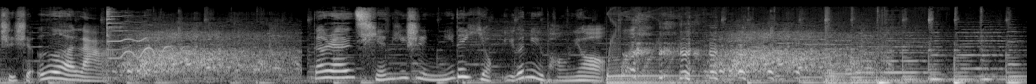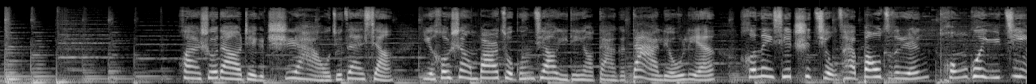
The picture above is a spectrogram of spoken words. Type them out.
只是饿啦。当然，前提是你得有一个女朋友。话说到这个吃啊，我就在想，以后上班坐公交一定要带个大榴莲，和那些吃韭菜包子的人同归于尽。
